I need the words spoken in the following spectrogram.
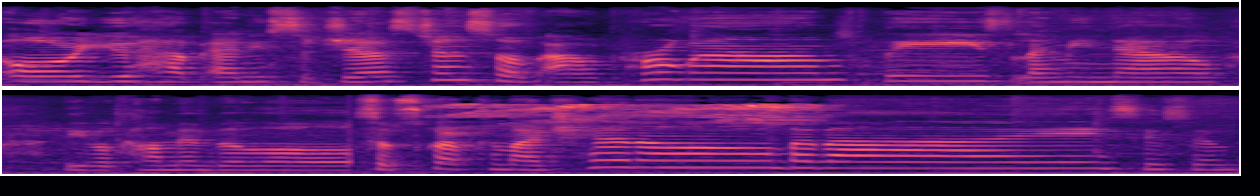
or you have any suggestions of our program, please let me know. Leave a comment below. Subscribe to my channel. Bye bye. See you soon.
